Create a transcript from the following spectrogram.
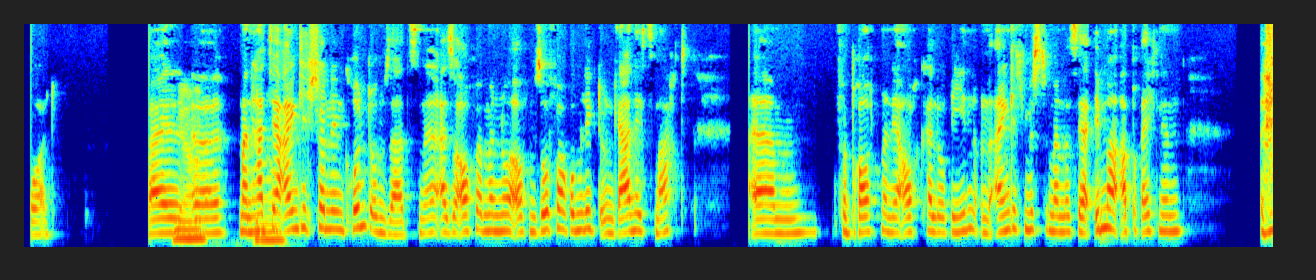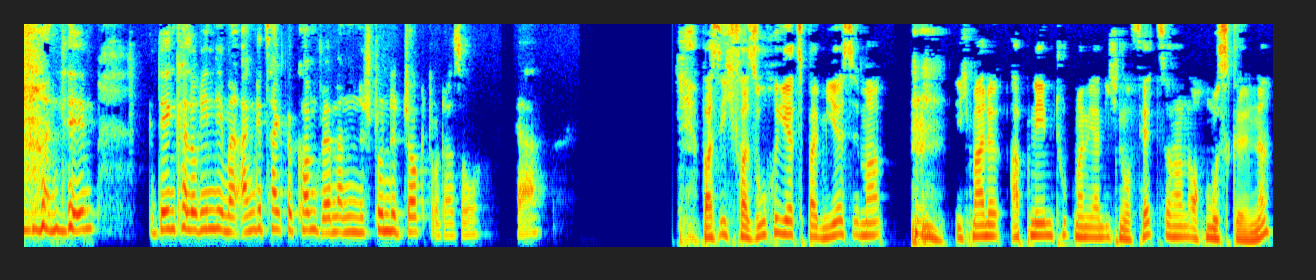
Sport. Weil ja, äh, man genau. hat ja eigentlich schon den Grundumsatz, ne? Also auch wenn man nur auf dem Sofa rumliegt und gar nichts macht, ähm, verbraucht man ja auch Kalorien und eigentlich müsste man das ja immer abrechnen von dem, den Kalorien, die man angezeigt bekommt, wenn man eine Stunde joggt oder so. Ja. Was ich versuche jetzt bei mir ist immer, ich meine, abnehmen tut man ja nicht nur Fett, sondern auch Muskeln, ne?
